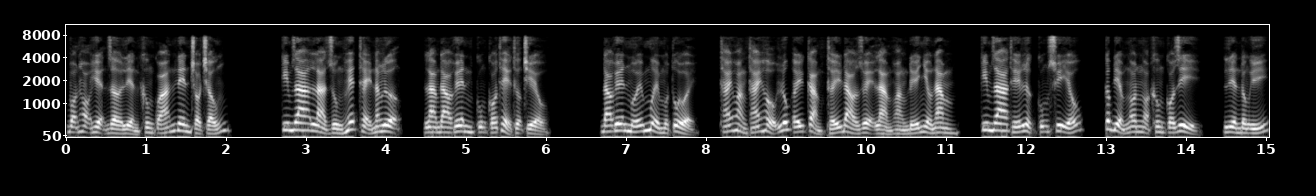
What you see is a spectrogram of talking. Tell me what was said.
bọn họ hiện giờ liền không quá nên trò trống. Kim gia là dùng hết thể năng lượng, làm Đào Huyên cũng có thể thượng triều. Đào Huyên mới 11 tuổi, Thái Hoàng Thái Hậu lúc ấy cảm thấy Đào Duệ làm hoàng đế nhiều năm, Kim gia thế lực cũng suy yếu, cấp điểm ngon ngọt không có gì, liền đồng ý.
